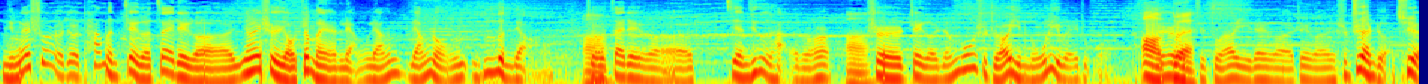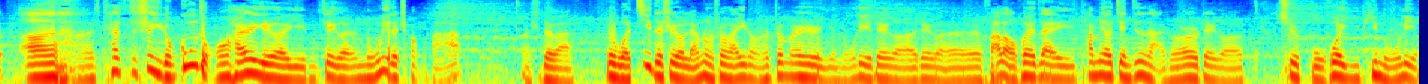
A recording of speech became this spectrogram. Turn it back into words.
你应该说说，就是他们这个在这个，因为是有这么两两两种论调啊，就是在这个建金字塔的时候，啊。是这个人工是主要以奴隶为主，哦对是主要以这个这个是志愿者去啊。啊，它是一种工种，还是一个以这个奴隶的惩罚啊，是对吧？对，我记得是有两种说法，一种是专门是以奴隶这个这个法老会在他们要建金字塔的时候，这个去捕获一批奴隶，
